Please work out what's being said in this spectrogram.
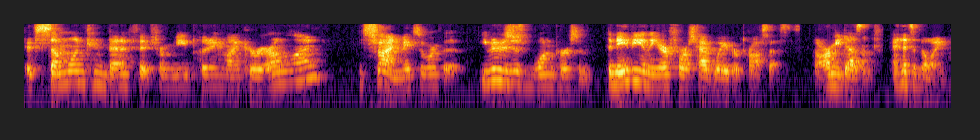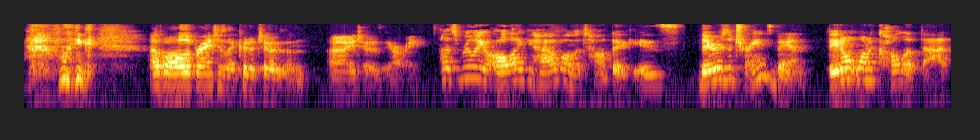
If someone can benefit from me putting my career on the line, it's fine, makes it worth it. Even if it's just one person. The Navy and the Air Force have waiver processes. The Army doesn't. And it's annoying. like, of all the branches I could have chosen, I chose the Army. That's really all I have on the topic is there's a trans ban. They don't want to call it that.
